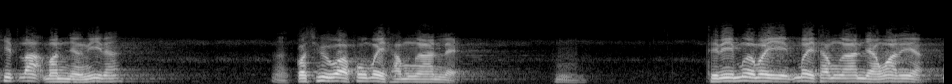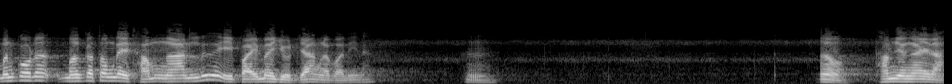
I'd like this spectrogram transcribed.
คิดละมันอย่างนี้นะก็ชื่อว่าผู้ไม่ทำงานแหละทีนี้เมื่อไม่ไม่ทำงานอย่างว่านี่มันก็มันก็ต้องได้ทำงานเรื่อยไปไม่หยุดยั้งแล้วแบบนี้นะอา้าวทำยังไงล่ะ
